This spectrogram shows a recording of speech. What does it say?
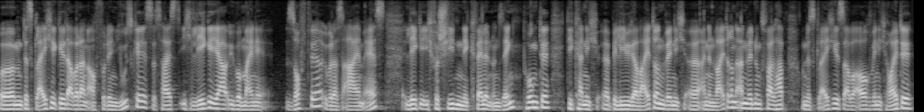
Ähm, das gleiche gilt aber dann auch für den Use Case. Das heißt, ich lege ja über meine Software, über das AMS, lege ich verschiedene Quellen- und Senkenpunkte. Die kann ich äh, beliebig erweitern, wenn ich äh, einen weiteren Anwendungsfall habe. Und das Gleiche ist aber auch, wenn ich heute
